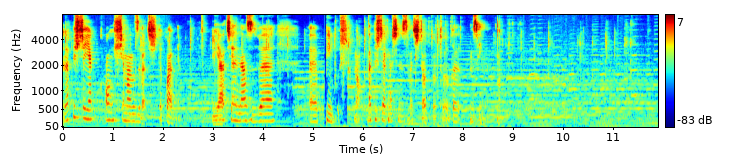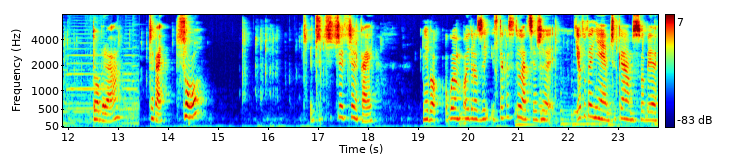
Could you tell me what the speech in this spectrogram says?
Napiszcie jak on się ma nazywać, dokładnie. Ja Cię nazwę e, Pimpuś. No, napiszcie jak ma się nazywać, to, to, to go nazwijmy. No. Dobra. Czekaj, co? Cz- cz- cz- Czekaj. Nie, bo ogółem, moi drodzy, jest taka sytuacja, że ja tutaj, nie wiem, czekałam sobie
